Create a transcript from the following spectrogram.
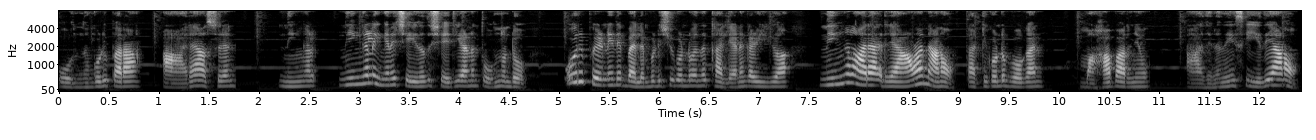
ഒന്നും കൂടി പറ. ആരാ അസുരൻ? നിങ്ങൾ നിങ്ങൾ ഇങ്ങനെ ചെയ്യുന്നത് ശരിയാണെന്ന് തോന്നുന്നുണ്ടോ? ഒരു പെണ്ണിനെ ബലം പിടിച്ചു കൊണ്ടുവന്ന് കല്യാണം കഴിക്കുക. നിങ്ങൾ ആരാ? രാവണനാണോ തട്ടിക്കൊണ്ടു പോകാൻ? മഹാ പറഞ്ഞു അതിന് നീ സീതയാണോ?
